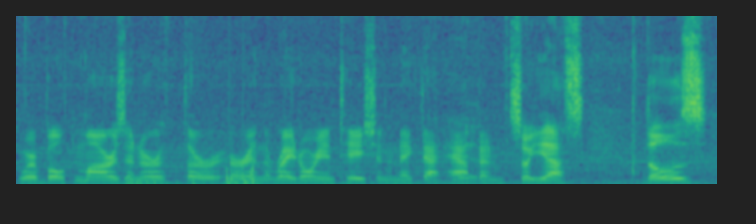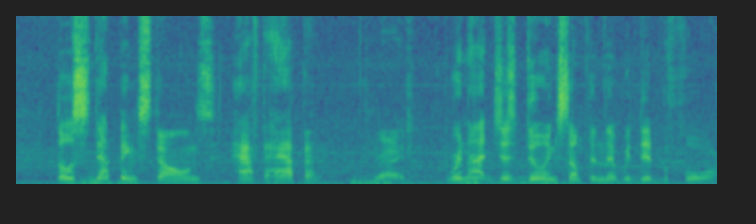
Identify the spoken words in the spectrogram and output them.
where both Mars and Earth are, are in the right orientation to make that happen. So yes, those those stepping stones have to happen. Right. We're not just doing something that we did before.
